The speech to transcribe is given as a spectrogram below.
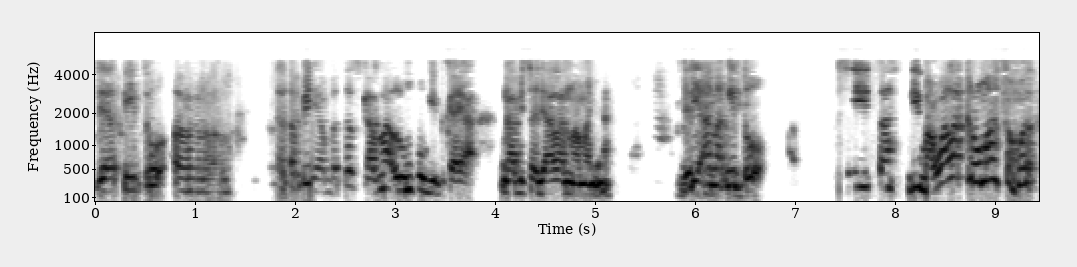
jati itu uh, tapi ya betul karena lumpuh gitu kayak nggak bisa jalan mamanya. Jadi anak itu dibawalah ke rumah sama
